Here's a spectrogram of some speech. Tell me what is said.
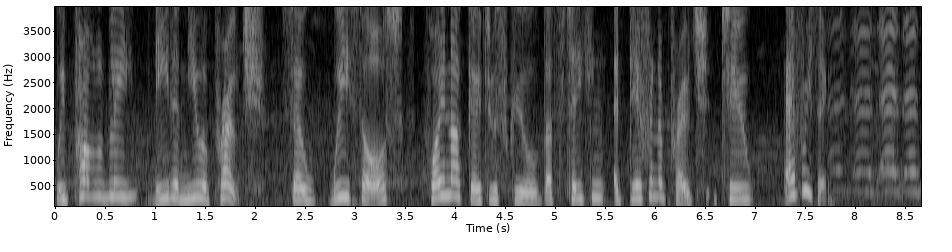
We probably need a new approach. So, we thought, why not go to a school that's taking a different approach to everything? Ed, Ed, Ed,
